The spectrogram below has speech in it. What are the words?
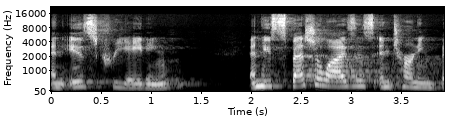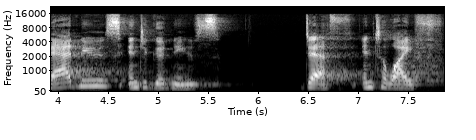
and is creating, and who specializes in turning bad news into good news, death into life.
